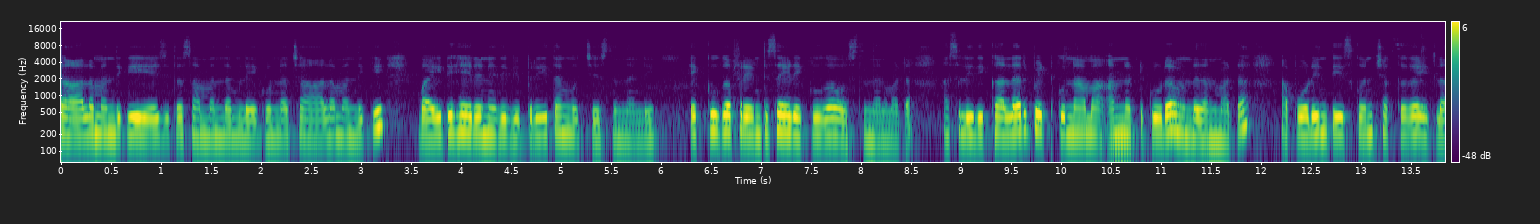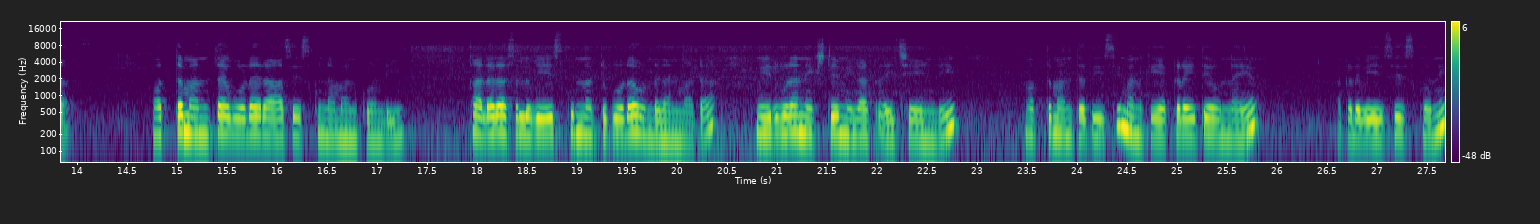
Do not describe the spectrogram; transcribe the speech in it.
చాలామందికి ఏజ్తో సంబంధం లేకుండా చాలామందికి వైట్ హెయిర్ అనేది విపరీతంగా వచ్చేస్తుందండి. ఎక్కువగా ఫ్రంట్ సైడ్ ఎక్కువగా వస్తుందన్నమాట. అసలు ఇది కలర్ పెట్టుకున్నామా అన్నట్టు కూడా ఉండదన్నమాట. ఆ పొడిని తీసుకొని చక్కగా ఇట్లా మొత్తం అంతా కూడా రాసేసుకున్నాం అనుకోండి కలర్ అసలు వేసుకున్నట్టు కూడా ఉండదన్నమాట. మీరు కూడా నెక్స్ట్ టైం ఇలా ట్రై చేయండి. మొత్తం అంతా తీసి మనకి ఎక్కడైతే ఉన్నాయో అక్కడ వేసేసుకొని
